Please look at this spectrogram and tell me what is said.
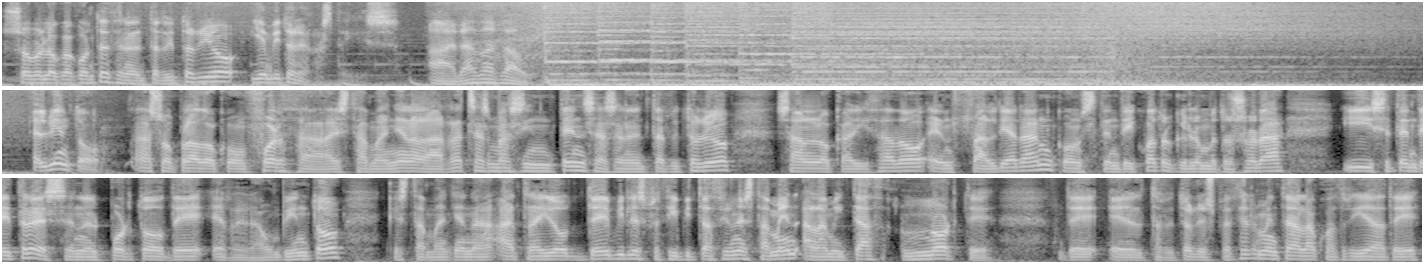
sobre lo que acontece en el territorio y en Vitoria-Gasteiz. Araba Gau. El viento ha soplado con fuerza esta mañana. Las rachas más intensas en el territorio se han localizado en Zaldiaran con 74 kilómetros hora y 73 en el puerto de Herrera. Un viento que esta mañana ha traído débiles precipitaciones también a la mitad norte del territorio, especialmente a la cuadrilla de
